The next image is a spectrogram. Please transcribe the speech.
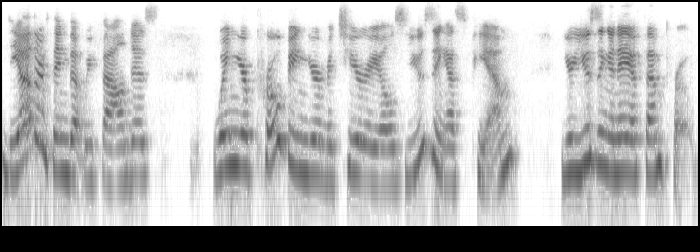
The other thing that we found is when you're probing your materials using SPM, you're using an AFM probe.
